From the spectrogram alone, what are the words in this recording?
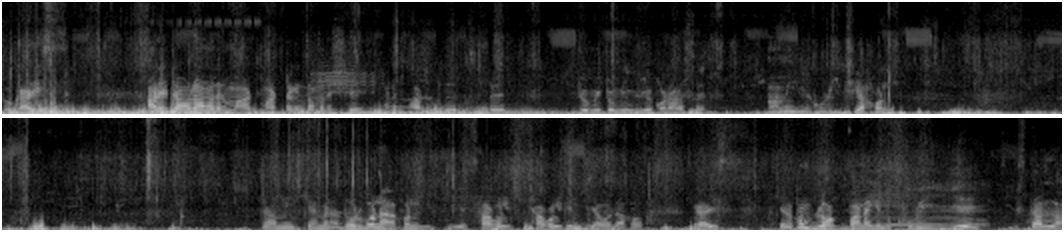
তো গাইস আর এটা হলো আমাদের মাঠ। মাঠটা কিন্তু আমাদের সেই এখানে আছে জমি টমি ইয়ে করা আছে। আমি ইয়ে করছি এখন। আমি ক্যামেরা ধরবো না এখন। ইয়ে ছাগল ছাগল কিনতে যাব, দেখো। গাইস এরকম ব্লগ বানায় কিন্তু খুবই ইয়ে বুঝতে পারলা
